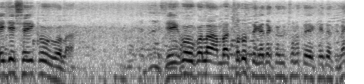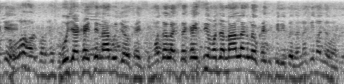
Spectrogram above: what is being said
এই যে সেই কোকোলা যে কোকোলা আমরা ছোট থেকে দেখতেছি, ছোট থেকে খাইতেছি, নাকি? বুঝা খাইছি, না বুঝেও খাইছি। মজা লাগছে, খাইছি, মজা না লাগলেও খাইছি, ফিরি পেলে, নাকি মাঝে মাঝে?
